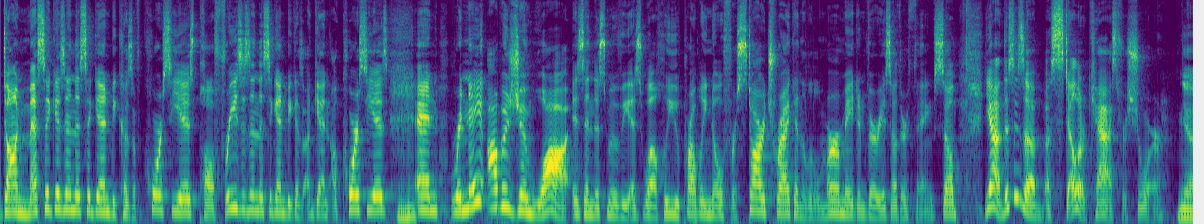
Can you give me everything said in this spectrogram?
Don Messick is in this again because of course he is. Paul Frees is in this again because again of course he is, and Renee Auberjonois is in this movie as well, who you probably know for Star Trek and The Little Mermaid and various other things. So yeah, this is a, a stellar cast for sure. Yeah.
